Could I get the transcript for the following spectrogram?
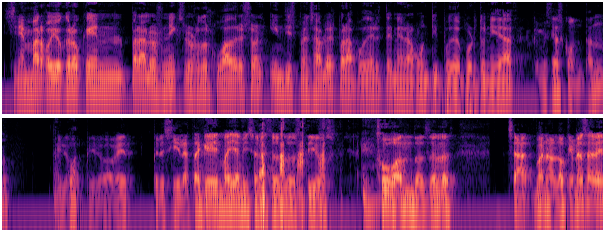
Sin embargo, yo creo que en- para los Knicks los dos jugadores son indispensables para poder tener algún tipo de oportunidad. ¿Qué me estás contando? Pero, pero a ver, pero si el ataque de Miami son esos dos tíos jugando solos. O sea, bueno, lo que no sabe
